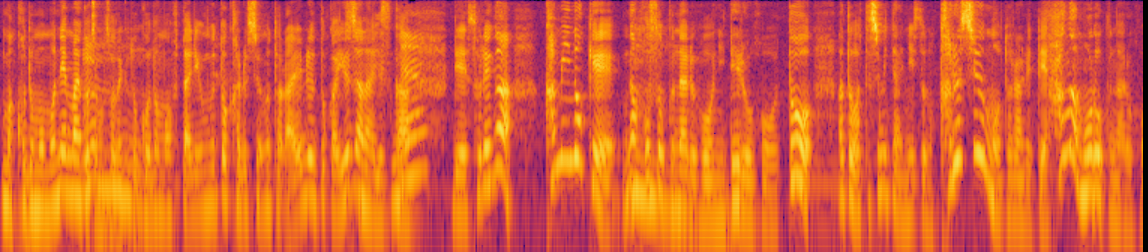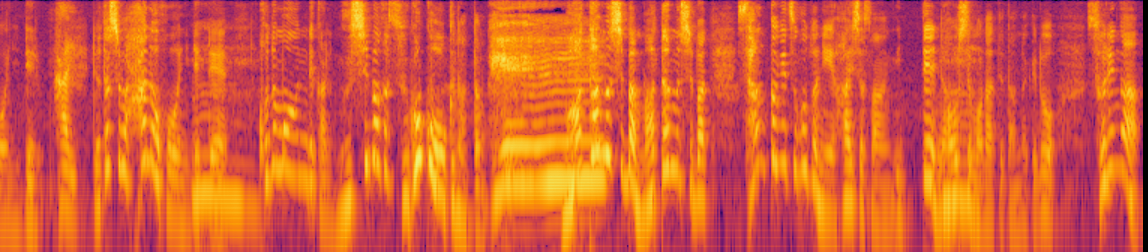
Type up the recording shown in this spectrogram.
まあ、子供もね舞子ちゃんもそうだけど、うん子供2人産むとカルシウム取られるとか言うじゃないですか。そうね。でそれが髪の毛が細くなる方に出る方と、あと私みたいにそのカルシウムを取られて歯が脆くなる方に出る。はい。で私は歯の方に出て、うん子供を産んでから虫歯がすごく多くなったの。へえまた虫歯また虫歯。3ヶ月ごとに歯医者さん行って治してもらってたんだけど、それが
